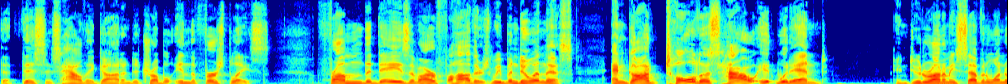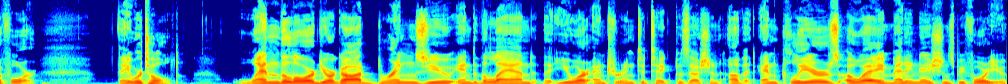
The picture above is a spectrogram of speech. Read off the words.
that this is how they got into trouble in the first place. From the days of our fathers, we've been doing this, and God told us how it would end. In Deuteronomy 7 1 to 4, they were told, When the Lord your God brings you into the land that you are entering to take possession of it, and clears away many nations before you,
